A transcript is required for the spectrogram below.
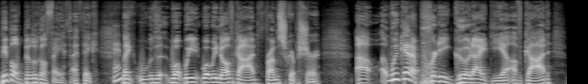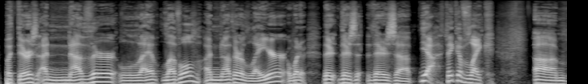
people of biblical faith. I think Okay. like what we what we know of God from Scripture, uh, we've got a pretty good idea of God. But there's another le- level, another layer, or whatever. There, there's there's uh yeah. Think of like um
